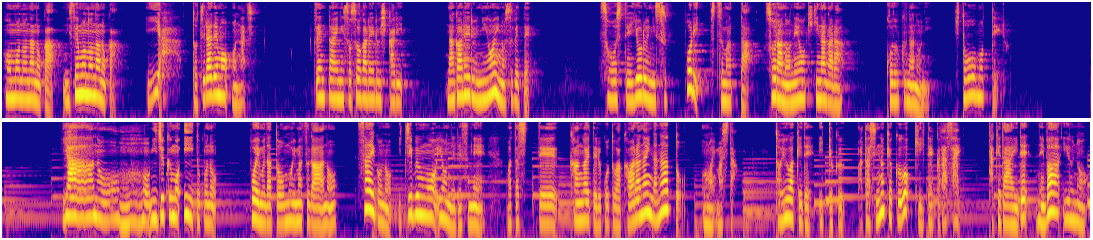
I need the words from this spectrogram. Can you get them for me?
本物なのか偽物なのか、いや、どちらでも同じ。全体に注がれる光、流れる匂いのすべて、そうして夜にすっぽり包まった空の音を聞きながら、孤独なのに人を持っている。いやー、あの未熟もいいとこのポエムだと思いますが、あの、最後の一文を読んでですね、私って考えてることは変わらないんだなと思いました。というわけで一曲私の曲を聴いてください。武田愛で Never You Know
